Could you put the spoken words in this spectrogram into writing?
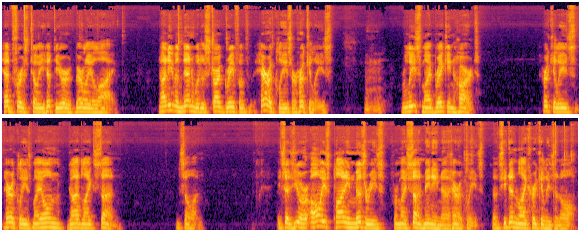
head first till he hit the earth, barely alive. Not even then would the stark grief of Heracles or Hercules hmm release my breaking heart. Hercules, Heracles, my own godlike son, and so on. He says, You are always plotting miseries for my son, meaning uh, Heracles. So she didn't like Hercules at all.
